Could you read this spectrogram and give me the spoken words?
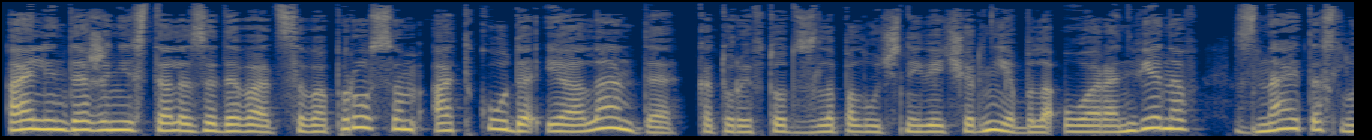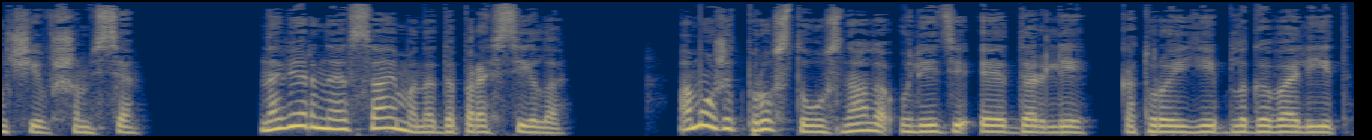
Айлин даже не стала задаваться вопросом, откуда Иоланда, которой в тот злополучный вечер не было у Аранвенов, знает о случившемся. Наверное, Саймона допросила. А может, просто узнала у леди Эддерли, которая ей благоволит,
